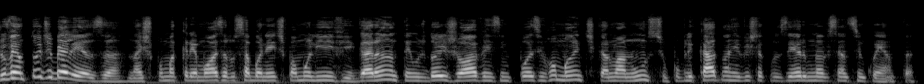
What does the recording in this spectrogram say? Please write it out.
Juventude e beleza, na espuma cremosa do sabonete Palmolive, garantem os dois jovens em pose romântica no anúncio publicado na revista Cruzeiro em 1950.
